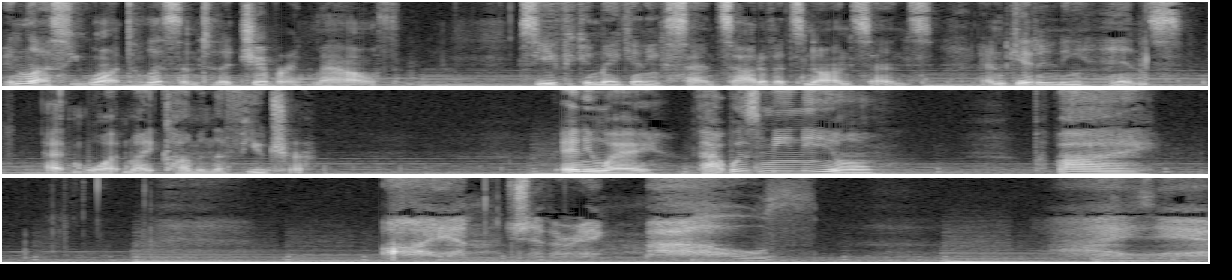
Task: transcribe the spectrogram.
unless you want to listen to the gibbering mouth. See if you can make any sense out of its nonsense and get any hints at what might come in the future. Anyway, that was me, Neil. Bye bye. I am gibbering mouth. I hear,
